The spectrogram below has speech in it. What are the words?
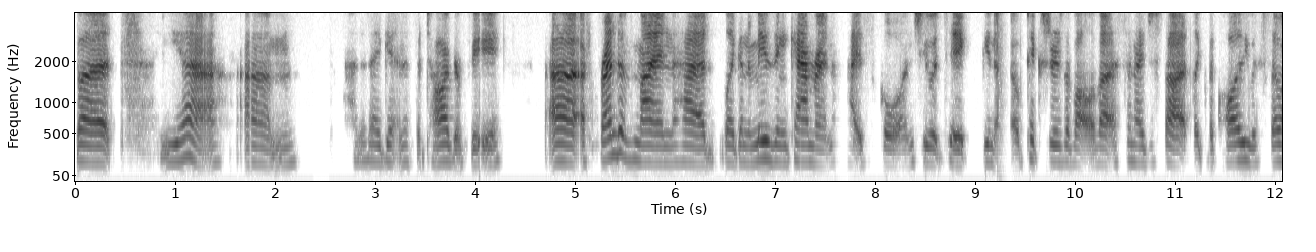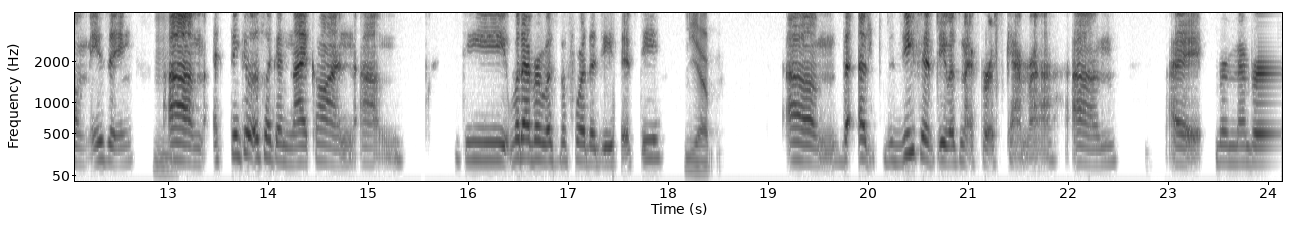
but yeah. Um, how did I get into photography? Uh, a friend of mine had like an amazing camera in high school and she would take you know pictures of all of us and i just thought like the quality was so amazing. Mm. um, i think it was like a nikon um, d whatever was before the d50 yep. Um, the, uh, the d50 was my first camera. Um, i remember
